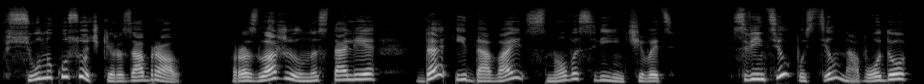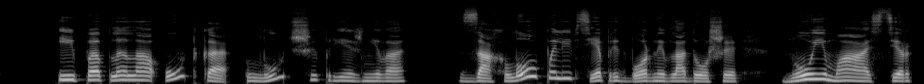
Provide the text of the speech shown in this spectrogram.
всю на кусочки разобрал. Разложил на столе, да и давай снова свинчивать. Свинтил, пустил на воду, и поплыла утка лучше прежнего. Захлопали все придворные в ладоши. Ну и мастер,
